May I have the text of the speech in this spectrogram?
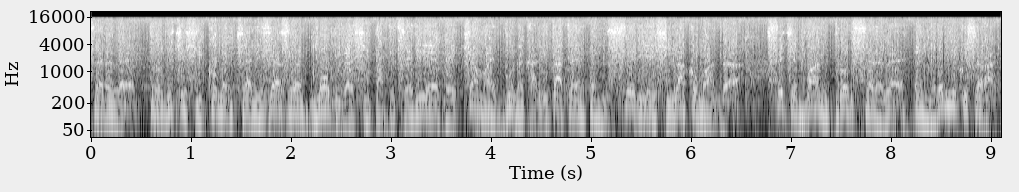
SRL produce și comercializează mobilă și tapiserie de cea mai bună calitate în serie și la comandă. Fece Bani Prod SRL în Râmnicu Sărat,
